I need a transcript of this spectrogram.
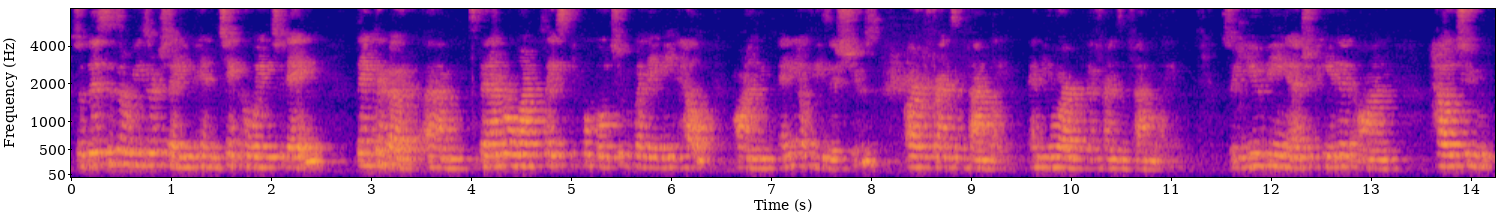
So this is a research that you can take away today. Think about. Um, the number one place people go to when they need help on any of these issues are friends and family, and you are the friends and family. So you being educated on how to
